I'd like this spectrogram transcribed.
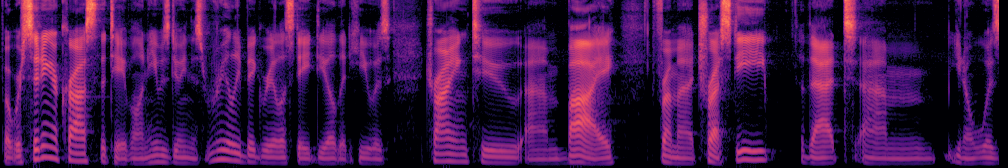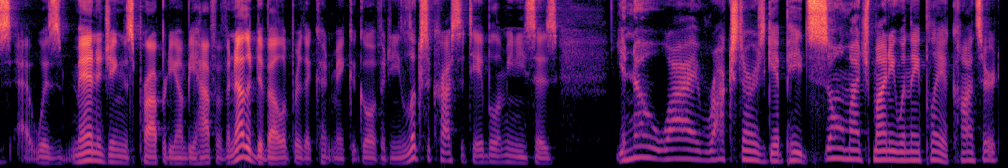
But we're sitting across the table, and he was doing this really big real estate deal that he was trying to um, buy from a trustee that um, you know was was managing this property on behalf of another developer that couldn't make a go of it. And he looks across the table at me and he says, you know why rock stars get paid so much money when they play a concert?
